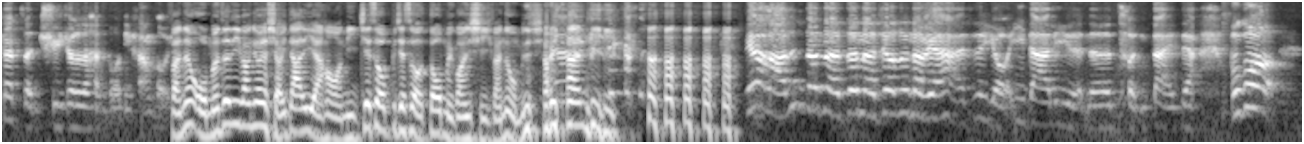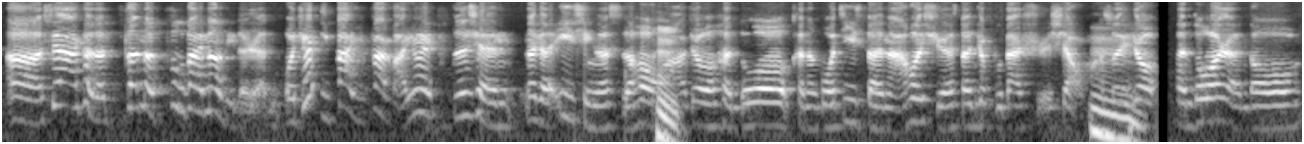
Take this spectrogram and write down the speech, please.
那整区就是很多地方都有。反正我们这地方就是小意大利啊，哈，你接受不接受都没关系，反正我们是小意大利。没有啦，是真的，真的就是那边还人的存在这样。不过。呃，现在可能真的住在那里的人，我觉得一半一半吧，因为之前那个疫情的时候啊，就很多可能国际生啊，或者学生就不在学校嘛，嗯、所以就很多人都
